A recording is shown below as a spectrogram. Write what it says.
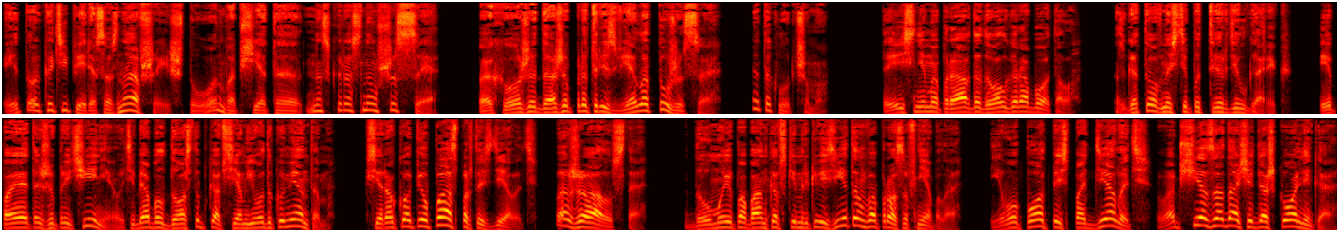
и только теперь осознавший, что он вообще-то на скоростном шоссе. Похоже, даже протрезвел от ужаса. Это к лучшему. «Ты с ним и правда долго работал», — с готовностью подтвердил Гарик. «И по этой же причине у тебя был доступ ко всем его документам. Ксерокопию паспорта сделать? Пожалуйста. Думаю, по банковским реквизитам вопросов не было. Его подпись подделать — вообще задача для школьника.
